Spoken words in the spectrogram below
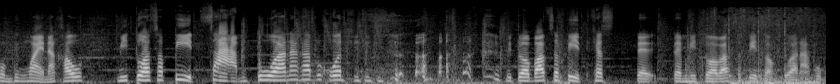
ผมถึงไหวนะเขามีตัวสปีด3ตัวนะครับทุกคน มีตัวบัฟสปีดแค่แต่แต่มีตัวบัฟสปีด2ตัวนะผม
